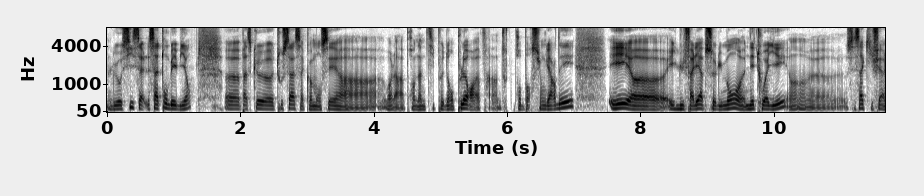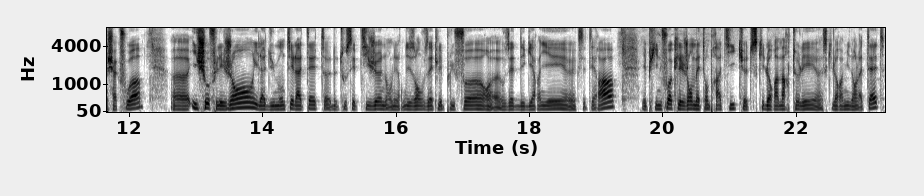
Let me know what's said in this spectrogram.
lui aussi, ça, tombait bien, euh, parce que tout ça, ça commençait à, voilà, prendre un petit peu d'ampleur, enfin, toute proportion gardée, et, euh, il lui fallait absolument euh, nettoyer, hein, c'est ça qu'il fait à chaque fois. il chauffe les gens, il a dû monter la tête de tous ces petits jeunes en leur disant vous êtes les plus forts, vous êtes des guerriers, etc. Et puis une fois que les gens mettent en pratique tout ce qu'il leur a martelé, ce qu'il leur a mis dans la tête,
